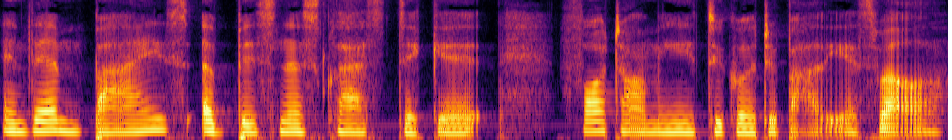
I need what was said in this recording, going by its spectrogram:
and then buys a business class ticket for Tommy to go to Bali as well.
